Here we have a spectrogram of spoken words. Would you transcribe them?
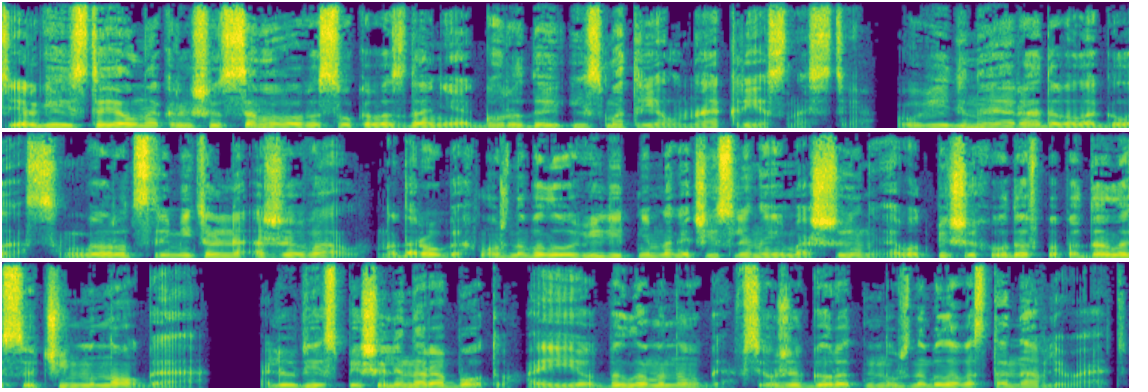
Сергей стоял на крыше самого высокого здания города и смотрел на окрестности. Увиденное радовало глаз. Город стремительно оживал. На дорогах можно было увидеть немногочисленные машины, а вот пешеходов попадалось очень много. Люди спешили на работу, а ее было много. Все же город нужно было восстанавливать.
